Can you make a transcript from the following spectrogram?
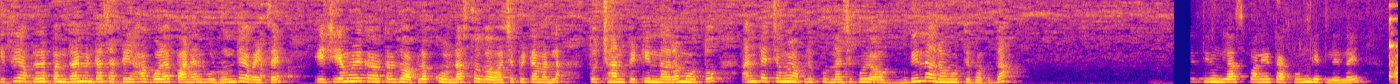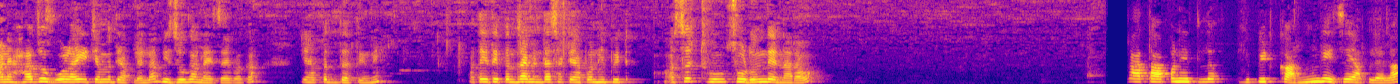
इथे आपल्याला पंधरा मिनिटासाठी हा गोळा पाण्यात बुडून ठेवायचा आहे याच्यामुळे काय होतं जो आपला कोंडा असतो गव्हाच्या पिठामधला तो छानपैकी नरम होतो आणि त्याच्यामुळे आपली पुरणाची पोळी अगदी नरम होते बघा. तीन ग्लास पाणी टाकून घेतलेलं आहे. आणि हा जो गोळा आहे याच्यामध्ये आपल्याला भिजू घालायचा आहे बघा. या पद्धतीने. आता इथे पंधरा मिनिटासाठी आपण हे पीठ असं ठेवून सोडून देणार आहोत. तर आता आपण इथलं हे पीठ काढून घ्यायचं आहे आपल्याला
